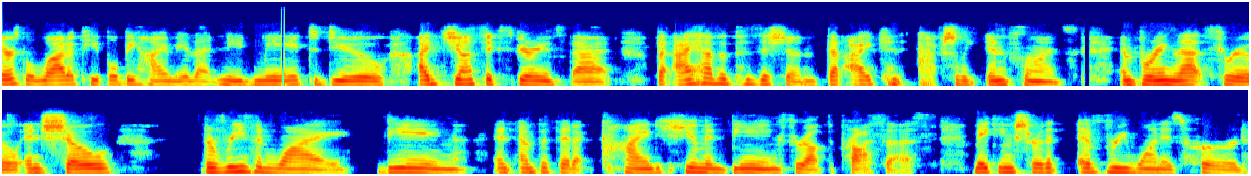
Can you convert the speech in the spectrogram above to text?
there's a lot of people behind me that need me to do. I just experienced that, but I have a position that I can actually influence and bring that through and show the reason why being an empathetic, kind human being throughout the process, making sure that everyone is heard.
